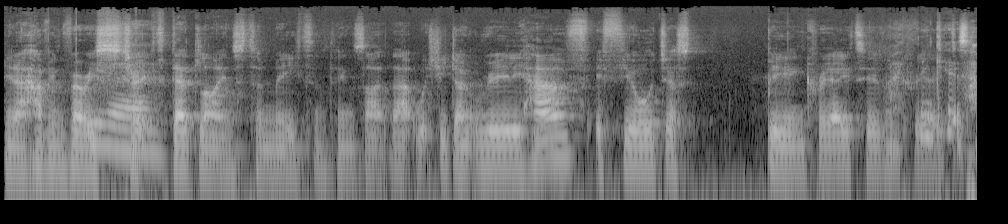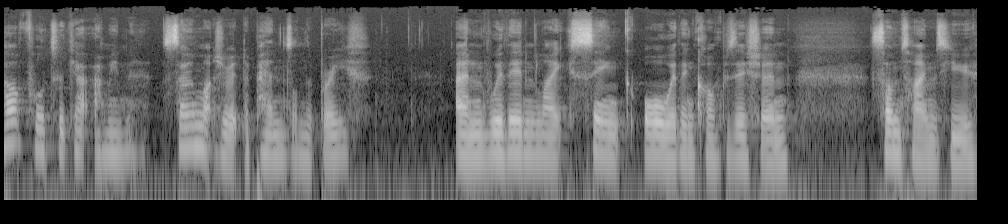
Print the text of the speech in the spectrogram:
you know, having very yeah. strict deadlines to meet and things like that, which you don't really have if you're just being creative and I creative. I think it's helpful to get. I mean, so much of it depends on the brief, And within like sync or within composition, sometimes you,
